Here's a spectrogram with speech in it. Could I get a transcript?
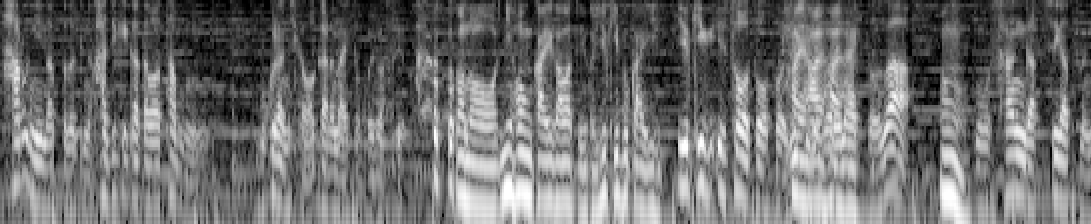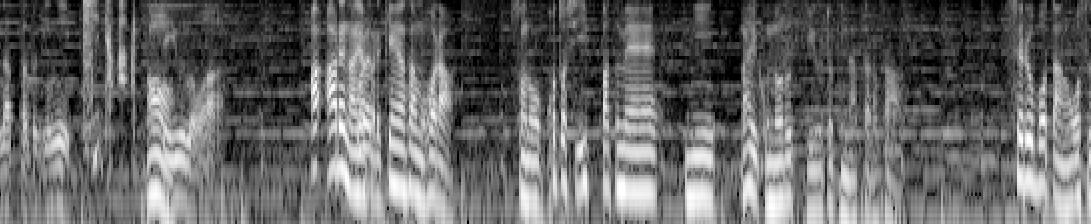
春になった時の弾け方は多分僕らにしかわからないと思いますよ その日本海側というか雪深い、雪そうそうそう雪が乗れない人がうん。もう3月4月になった時に「来た!」っていうのはああれなやっぱりケンヤさんもほらその今年一発目にバイク乗るっていう時になったらさセルボタン押す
